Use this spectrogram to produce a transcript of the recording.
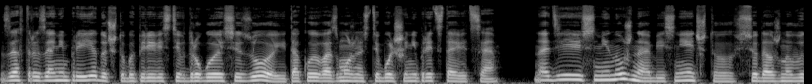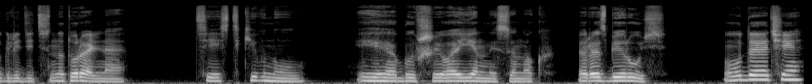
«Завтра за ним приедут, чтобы перевести в другое СИЗО, и такой возможности больше не представится. Надеюсь, не нужно объяснять, что все должно выглядеть натурально». Тесть кивнул. «Я бывший военный, сынок. Разберусь». «Удачи»,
